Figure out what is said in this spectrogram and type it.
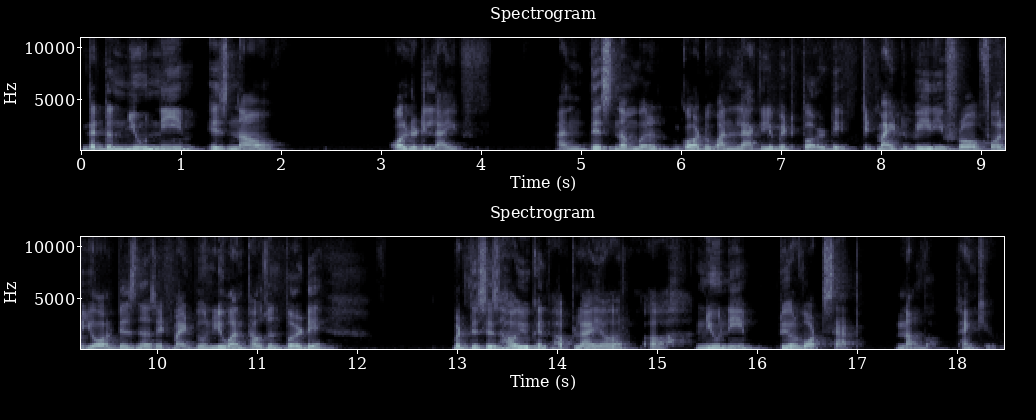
that the new name is now already live and this number got 1 lakh limit per day. It might vary for for your business. It might be only 1000 per day. But this is how you can apply your uh, new name to your whatsapp number. Thank you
